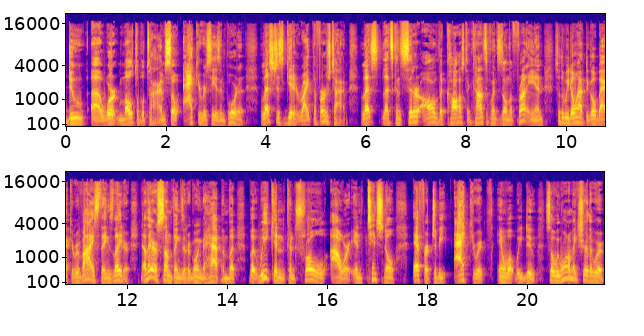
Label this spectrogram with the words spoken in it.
do uh, work multiple times so accuracy is important. Let's just get it right the first time. Let's let's consider all the cost and consequences on the front end so that we don't have to go back and revise things later. Now there are some things that are going to happen but but we can control our intentional effort to be accurate in what we do. So we want to make sure that we're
